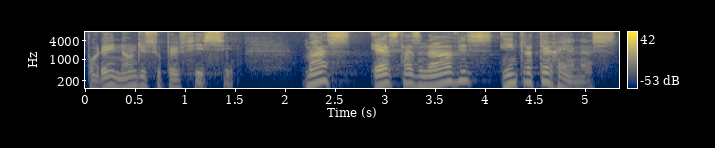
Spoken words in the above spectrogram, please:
porém não de superfície. Mas estas naves intraterrenas.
